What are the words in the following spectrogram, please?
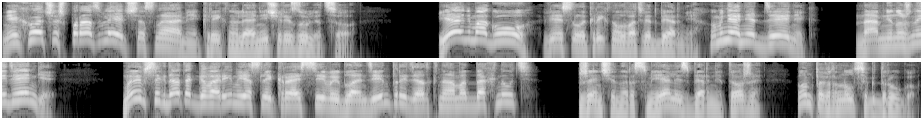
Не хочешь поразвлечься с нами?» — крикнули они через улицу. «Я не могу!» — весело крикнул в ответ Берни. «У меня нет денег. Нам не нужны деньги. Мы всегда так говорим, если красивый блондин придет к нам отдохнуть». Женщины рассмеялись, Берни тоже. Он повернулся к другу.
